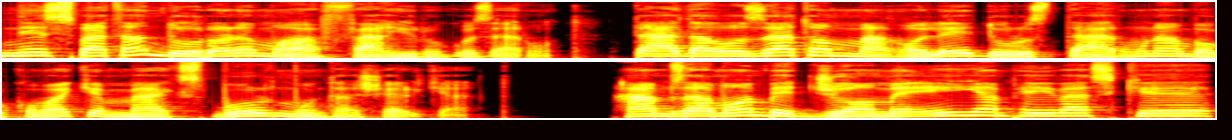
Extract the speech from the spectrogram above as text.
نسبتا دوران موفقی رو گذروند. در دوازده تا مقاله درست درمون هم با کمک مکس بورد منتشر کرد. همزمان به جامعه هم پیوست که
